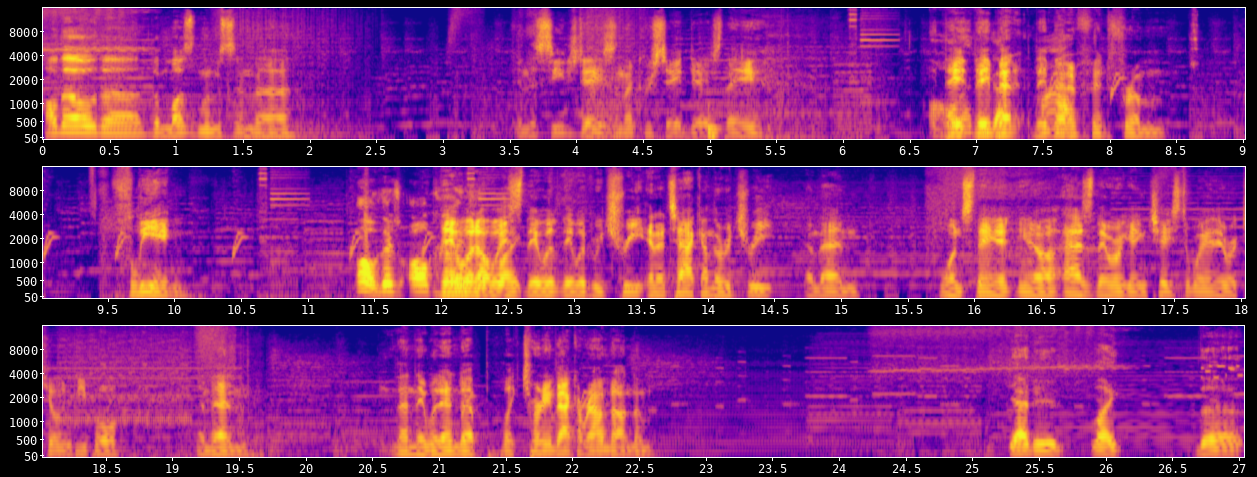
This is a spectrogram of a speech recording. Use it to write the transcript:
Although the the Muslims in the in the siege days and the crusade days, they Oh, they they, ben- they benefit from fleeing. Oh, there's all kinds They would of always like, they would they would retreat and attack on the retreat, and then once they had, you know as they were getting chased away, they were killing people, and then then they would end up like turning back around on them. Yeah, dude. Like the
